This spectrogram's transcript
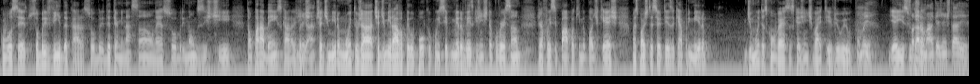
com você sobre vida, cara, sobre determinação, né, sobre não desistir. Então, parabéns, cara. A gente Obrigado. te admira muito. Eu já te admirava pelo pouco que eu conheci. A primeira vez que a gente está conversando, já foi esse papo aqui no podcast. Mas pode ter certeza que é a primeira de muitas conversas que a gente vai ter, viu, Will? Tamo aí. E é isso, Só cara. Só chamar que a gente tá aí.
